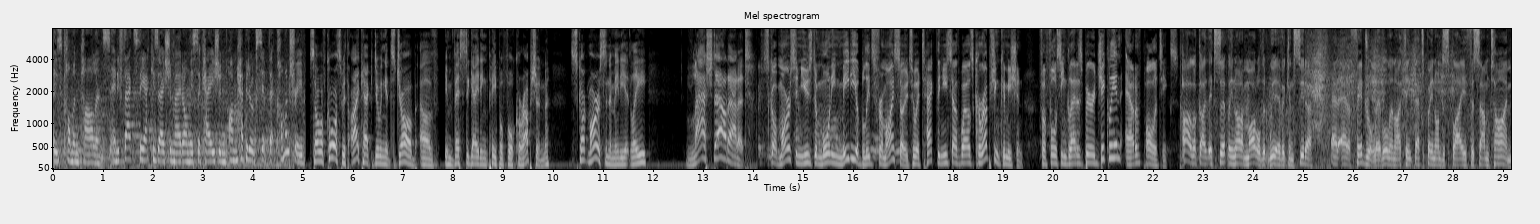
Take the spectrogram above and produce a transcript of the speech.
is common parlance, and if that's the accusation made on this occasion, I'm happy to accept that commentary. So, of course, with ICAC doing its job of investigating people for corruption, Scott Morrison immediately lashed out at it. Scott Morrison used a morning media blitz from ISO to attack the New South Wales Corruption Commission for forcing Gladys Berejiklian out of politics. Oh, look, it's certainly not a model that we'd ever consider at, at, a federal level, and I think that's been on display for some time.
